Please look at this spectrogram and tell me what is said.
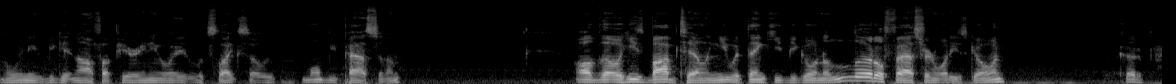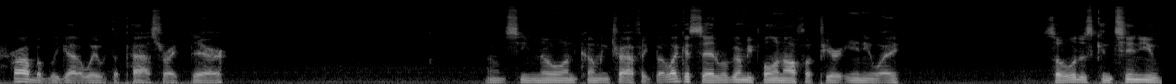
Well, we need to be getting off up here anyway, it looks like, so we won't be passing him. Although he's bobtailing, you would think he'd be going a little faster than what he's going. Could have probably got away with the pass right there. I don't see no oncoming traffic, but like I said, we're going to be pulling off up here anyway. So we'll just continue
